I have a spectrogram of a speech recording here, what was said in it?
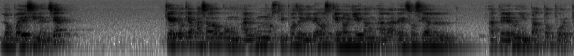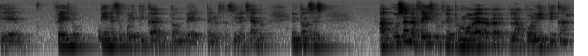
lo puedes silenciar. ¿Qué es lo que ha pasado con algunos tipos de videos que no llegan a la red social a tener un impacto porque Facebook tiene su política donde te lo está silenciando? Entonces, acusan a Facebook de promover la política,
